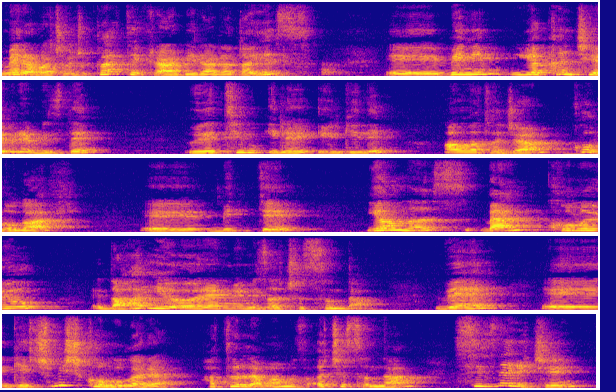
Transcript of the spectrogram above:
Merhaba çocuklar, tekrar bir aradayız. Ee, benim yakın çevremizde üretim ile ilgili anlatacağım konular e, bitti. Yalnız ben konuyu daha iyi öğrenmemiz açısından ve e, geçmiş konuları hatırlamamız açısından sizler için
